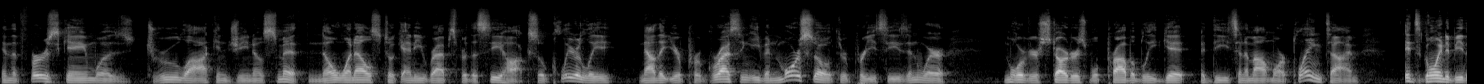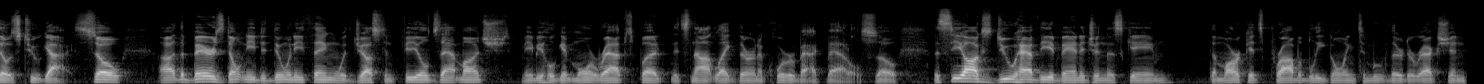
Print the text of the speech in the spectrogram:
in the first game was Drew Lock and Geno Smith. No one else took any reps for the Seahawks. So clearly, now that you're progressing even more so through preseason, where more of your starters will probably get a decent amount more playing time, it's going to be those two guys. So uh, the Bears don't need to do anything with Justin Fields that much. Maybe he'll get more reps, but it's not like they're in a quarterback battle. So the Seahawks do have the advantage in this game. the market's probably going to move their direction.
